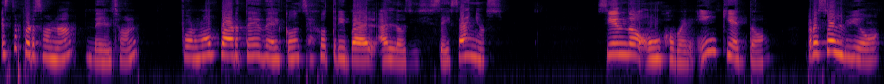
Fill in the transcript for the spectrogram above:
Esta persona, Nelson, formó parte del Consejo Tribal a los 16 años. Siendo un joven inquieto, resolvió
